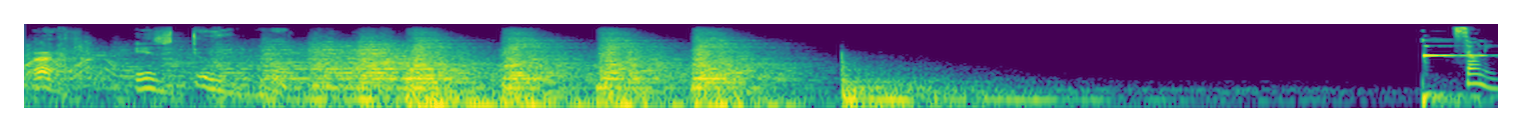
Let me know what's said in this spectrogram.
Earth is doomed. Sony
